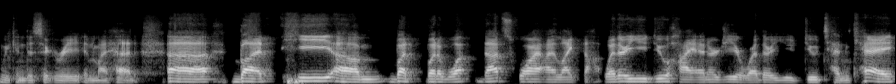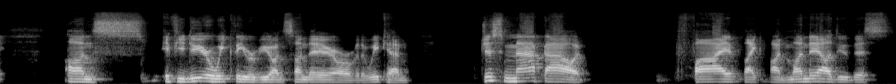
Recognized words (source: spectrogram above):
we can disagree in my head. Uh, but he, um, but but what that's why I like the whether you do high energy or whether you do 10k on if you do your weekly review on Sunday or over the weekend, just map out five like on monday i'll do this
